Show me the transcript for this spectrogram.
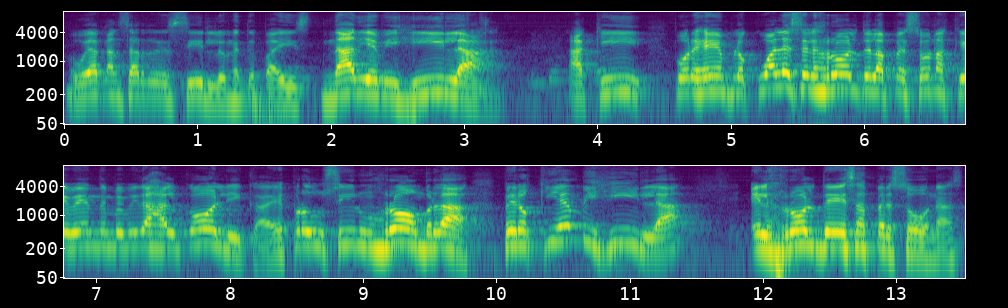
me voy a cansar de decirlo en este país, nadie vigila. Aquí, por ejemplo, ¿cuál es el rol de las personas que venden bebidas alcohólicas? Es producir un ron, ¿verdad? Pero ¿quién vigila el rol de esas personas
